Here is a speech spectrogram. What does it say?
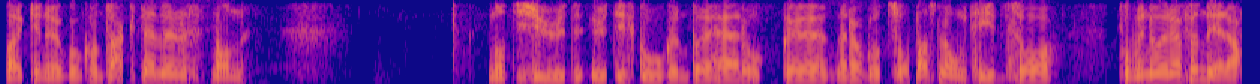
varken ögonkontakt eller någon något ljud ute i skogen på det här och eh, när det har gått så pass lång tid så får vi nog börja fundera.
